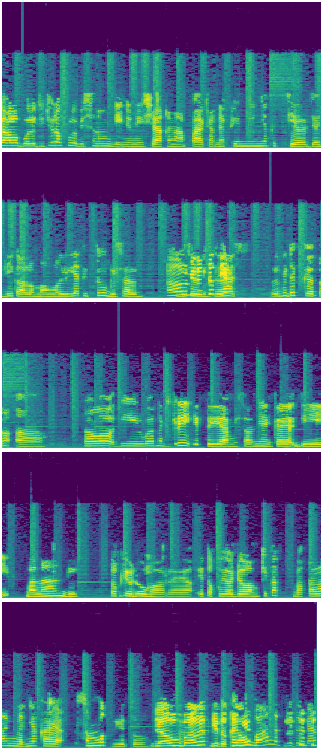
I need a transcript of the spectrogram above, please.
Kalau boleh jujur aku lebih seneng di Indonesia. Kenapa? Karena venue-nya kecil. Jadi kalau mau ngelihat itu bisa, oh, bisa lebih deket ya? jelas. Ya? Lebih deket. Uh -uh kalau di luar negeri gitu ya, misalnya kayak di mana di Tokyo Dome. Korea, di Tokyo Dome, kita bakalan ngeliatnya kayak semut gitu. Jauh banget gitu kan? Jauh ya? banget gitu kan.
